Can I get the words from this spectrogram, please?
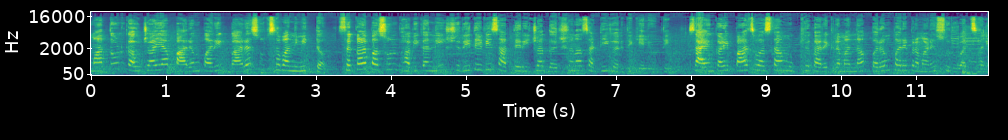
मातोंड गावच्या या पारंपरिक बारस उत्सवानिमित्त सकाळपासून भाविकांनी श्रीदेवी सातेरीच्या दर्शनासाठी गर्दी केली होती. सायंकाळी पाच वाजता मुख्य कार्यक्रमांना परंपरेप्रमाणे सुरुवात झाली.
